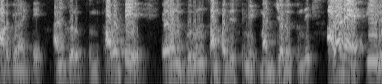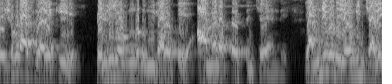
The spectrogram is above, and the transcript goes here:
మార్గం ఏంటి అని దొరుకుతుంది. కాబట్టి ఎవరైనా గురువుని సంపాదిస్తే మీకు మంచి జరుగుతుంది. అలానే ఈ వృషభ రాశి వారికి పెళ్ళి యోగం కూడా ఉంది కాబట్టి ఆ మేర ప్రయత్నం చేయండి. ఇవన్నీ కూడా యోగించాలి.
